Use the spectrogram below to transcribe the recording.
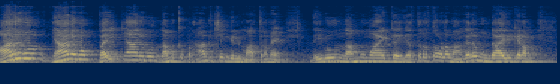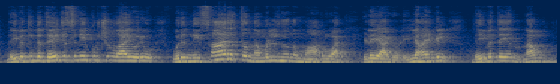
അറിവും ജ്ഞാനവും പരിജ്ഞാനവും നമുക്ക് പ്രാപിച്ചെങ്കിൽ മാത്രമേ ദൈവവും നമ്മുമായിട്ട് എത്രത്തോളം അകലമുണ്ടായിരിക്കണം ദൈവത്തിന്റെ തേജസ്സിനെ കുറിച്ചുള്ളതായ ഒരു ഒരു നിസാരത്വം നമ്മളിൽ നിന്ന് മാറുവാൻ ഇടയാകുള്ളൂ ഇല്ല എങ്കിൽ ദൈവത്തെ നാം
